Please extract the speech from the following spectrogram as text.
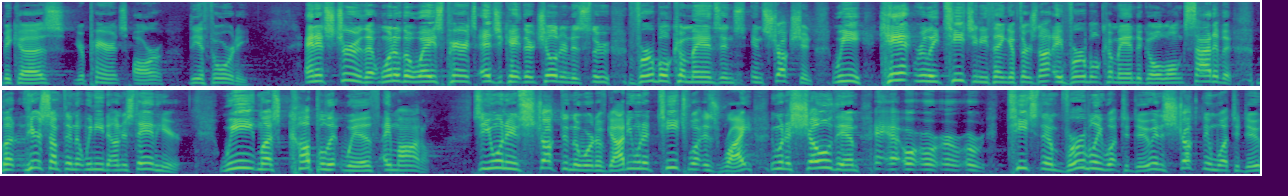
because your parents are the authority. And it's true that one of the ways parents educate their children is through verbal commands and instruction. We can't really teach anything if there's not a verbal command to go alongside of it. But here's something that we need to understand here we must couple it with a model. So you want to instruct in the Word of God. You want to teach what is right. You want to show them eh, eh, or, or, or, or, teach them verbally what to do, instruct them what to do,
